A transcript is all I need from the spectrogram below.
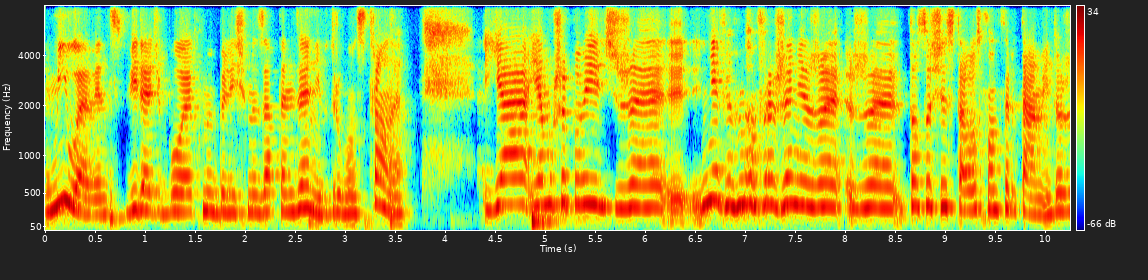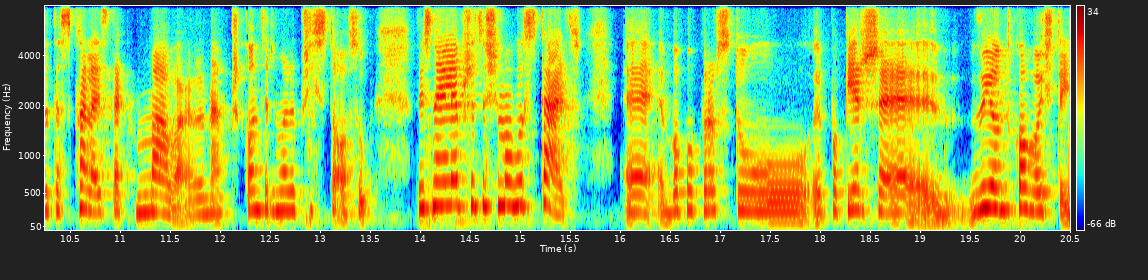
miłe, więc widać było, jak my byliśmy zapędzeni w drugą stronę ja, ja muszę powiedzieć, że y, nie wiem, mam wrażenie, że, że to, co się stało z koncertami, to, że ta skala jest tak mała, że na koncert może przyjść 100 osób, to jest najlepsze, co się mogło stać. E, bo po prostu, y, po pierwsze, wyjątkowość tej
